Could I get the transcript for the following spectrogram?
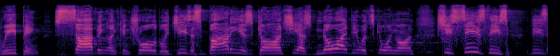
weeping, sobbing uncontrollably. Jesus' body is gone. She has no idea what's going on. She sees these, these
